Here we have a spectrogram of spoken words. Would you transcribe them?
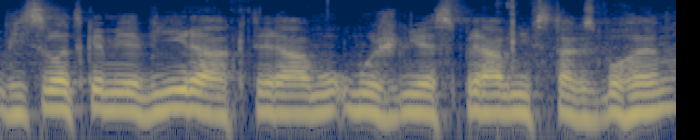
výsledkem je víra, která mu umožňuje správný vztah s Bohem,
